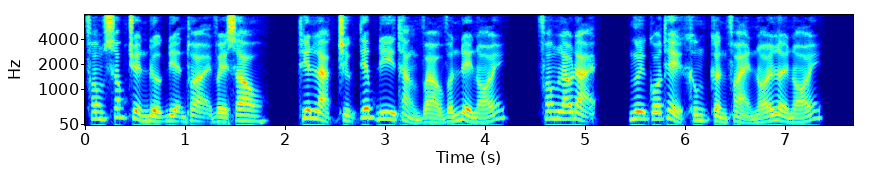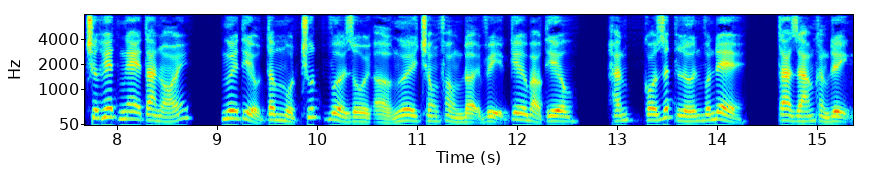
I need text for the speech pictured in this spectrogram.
Phong sóc chuyển được điện thoại về sau, thiên lạc trực tiếp đi thẳng vào vấn đề nói, phong lão đại, ngươi có thể không cần phải nói lời nói, trước hết nghe ta nói, ngươi tiểu tâm một chút vừa rồi ở ngươi trong phòng đợi vị kia bảo tiêu, hắn có rất lớn vấn đề, ta dám khẳng định,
